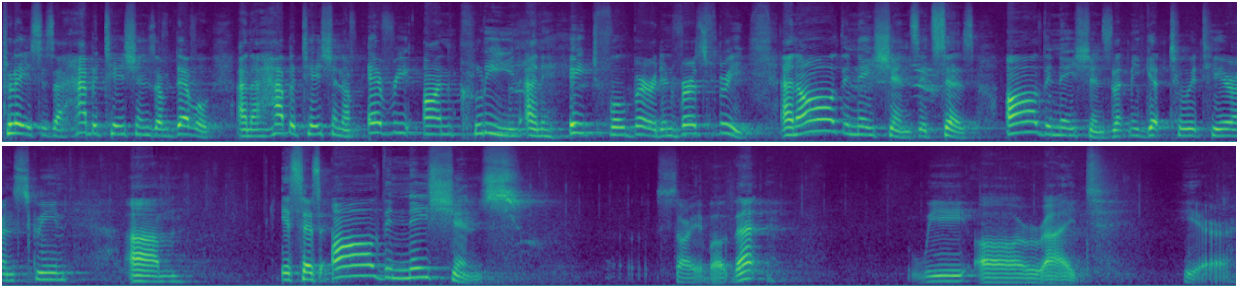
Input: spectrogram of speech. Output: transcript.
place is a habitation of devil and a habitation of every unclean and hateful bird. In verse 3, and all the nations, it says, all the nations, let me get to it here on screen. Um, it says, all the nations, sorry about that. We are right here.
